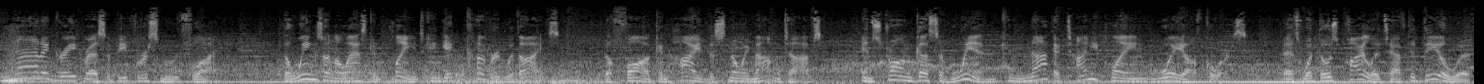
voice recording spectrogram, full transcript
Not a great recipe for a smooth flight. The wings on Alaskan planes can get covered with ice. The fog can hide the snowy mountaintops, and strong gusts of wind can knock a tiny plane way off course. That's what those pilots have to deal with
